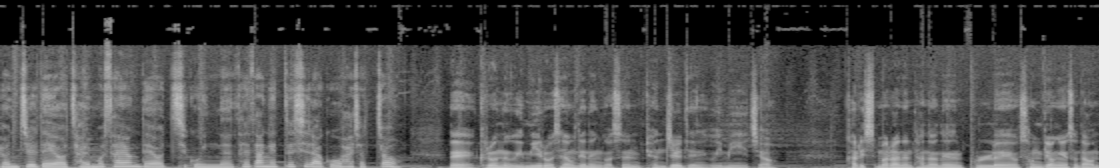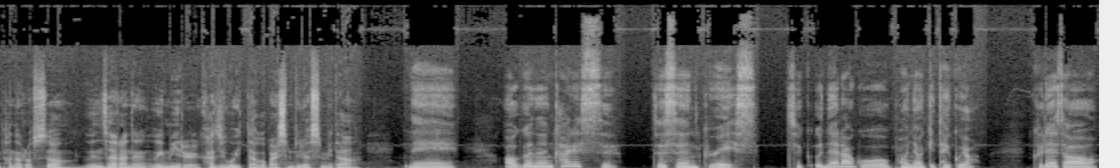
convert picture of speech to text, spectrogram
변질되어 잘못 사용되어 지고 있는 세상의 뜻이라고 하셨죠? 네, 그런 의미로 사용되는 것은 변질된 의미이죠. 카리스마라는 단어는 본래 성경에서 나온 단어로서 은사라는 의미를 가지고 있다고 말씀드렸습니다. 네, 어근은 카리스, 뜻은 grace, 즉 은혜라고 번역이 되고요. 그래서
